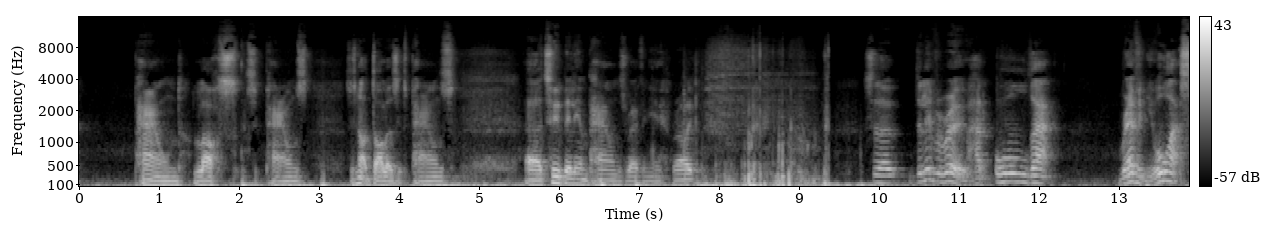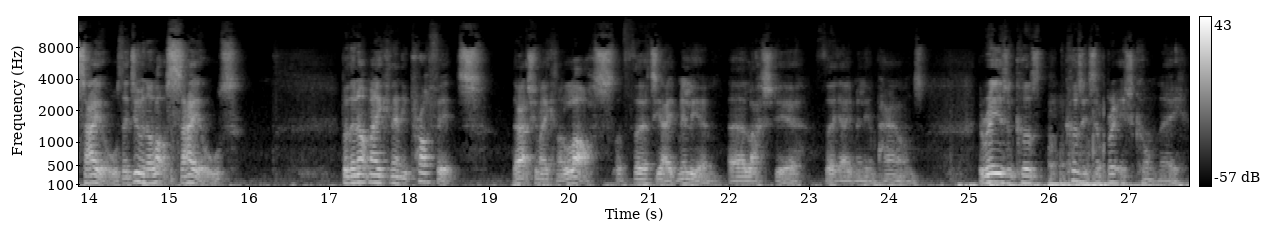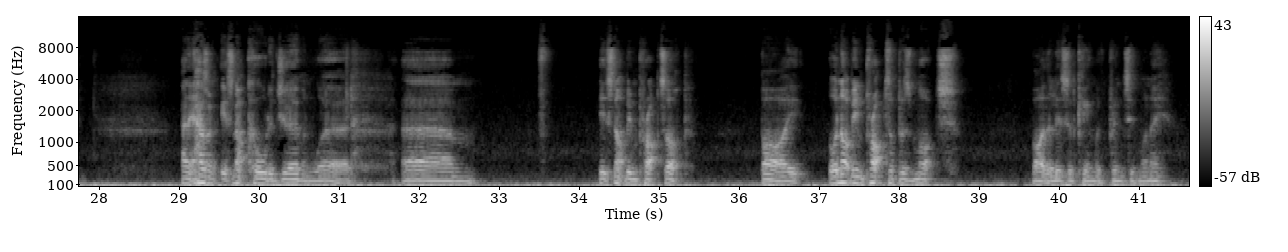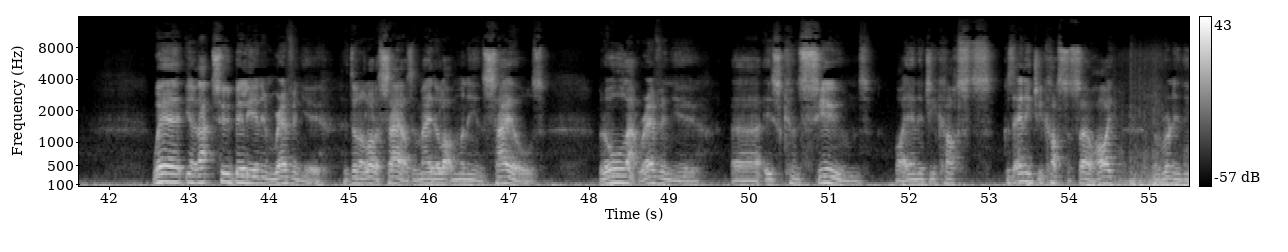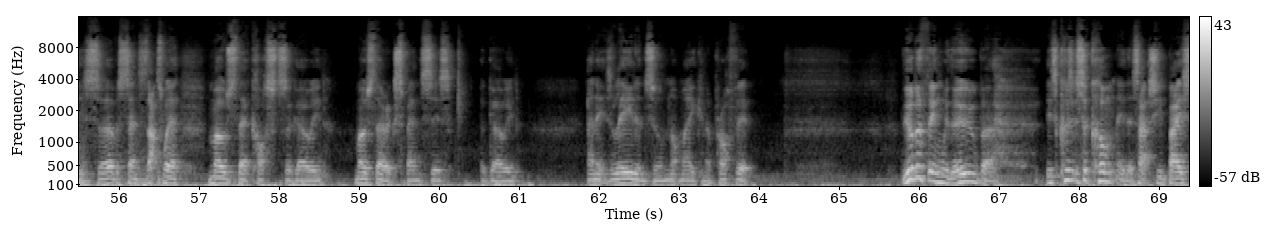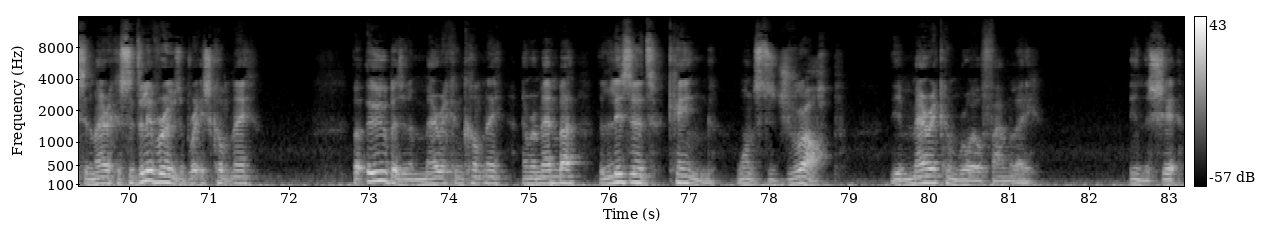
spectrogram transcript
pound loss. It's pounds. So it's not dollars, it's pounds. Uh, two billion pounds revenue, right? So Deliveroo had all that revenue, all that sales. They're doing a lot of sales, but they're not making any profits. They're actually making a loss of 38 million uh, last year, 38 million pounds. The reason, because because it's a British company, and it hasn't, it's not called a German word. Um, it's not been propped up by, or not been propped up as much by the Lizard King with printed money. Where you know that two billion in revenue, they've done a lot of sales, they've made a lot of money in sales, but all that revenue uh, is consumed by energy costs because energy costs are so high of running these service centres. That's where most their costs are going, most their expenses are going, and it's leading to them not making a profit. The other thing with Uber is because it's a company that's actually based in America. So Deliveroo is a British company, but Uber's an American company. And remember, the Lizard King wants to drop the American royal family in the shit,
